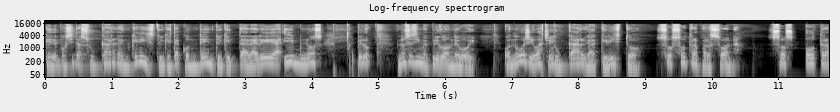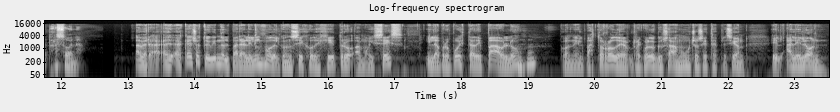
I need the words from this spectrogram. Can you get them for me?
que deposita su carga en Cristo y que está contento y que tararea himnos. Pero no sé si me explico dónde voy. Cuando vos llevas tu carga a Cristo, sos otra persona. Sos otra persona. A ver, acá yo estoy viendo el paralelismo del consejo de Jetro a Moisés y la propuesta de Pablo con el pastor Roder. Recuerdo que usábamos mucho esta expresión, el alelón.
